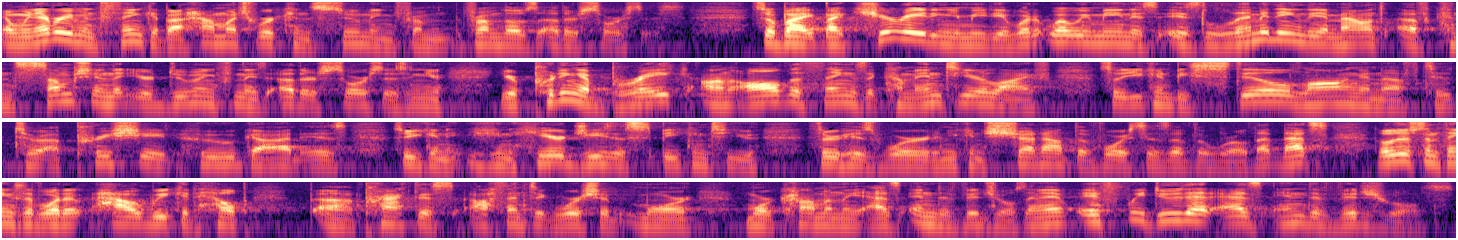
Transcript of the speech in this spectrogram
And we never even think about how much we're consuming from, from those other sources. So by, by curating your media, what, what we mean is, is limiting the amount of consumption that you're doing from these other sources. And you're, you're putting a brake on all the things that come into your life so you can be still long enough to, to appreciate who God is. So you can, you can hear Jesus speaking to to you through his word, and you can shut out the voices of the world. That, that's, those are some things of what it, how we could help uh, practice authentic worship more, more commonly as individuals. And if, if we do that as individuals,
